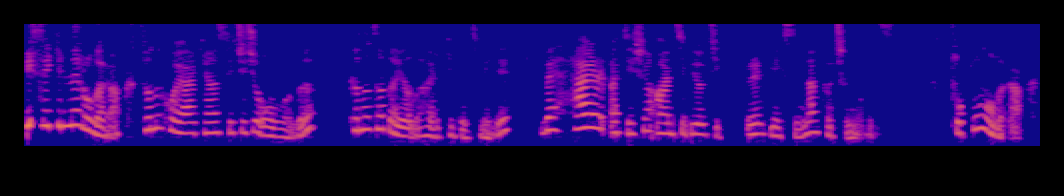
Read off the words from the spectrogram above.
Biz hekimler olarak tanı koyarken seçici olmalı, kanıta dayalı hareket etmeli ve her ateşe antibiyotik refleksinden kaçınmalıyız. Toplum olarak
